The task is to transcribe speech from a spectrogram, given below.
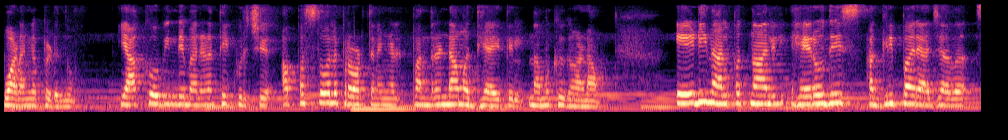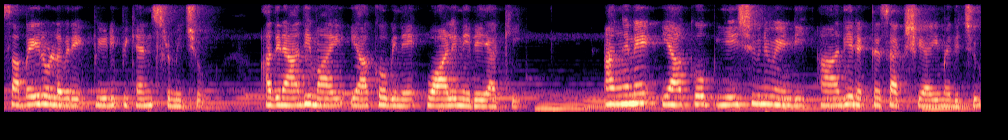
വണങ്ങപ്പെടുന്നു. യാക്കോബിന്റെ മരണത്തെക്കുറിച്ച് അപ്പസ്തോല പ്രവർത്തനങ്ങൾ പന്ത്രണ്ടാം അധ്യായത്തിൽ നമുക്ക് കാണാം. എ ഡി നാൽപ്പത്തിനാലിൽ ഹെറോദേസ് അഗ്രിപ്പ രാജാവ് സഭയിലുള്ളവരെ പീഡിപ്പിക്കാൻ ശ്രമിച്ചു. അതിനാദ്യമായി യാക്കോബിനെ വാളിനിരയാക്കി. അങ്ങനെ യാക്കോബ് യേശുവിനു വേണ്ടി ആദ്യ രക്തസാക്ഷിയായി മരിച്ചു.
